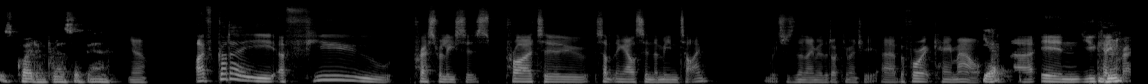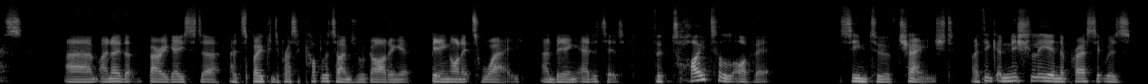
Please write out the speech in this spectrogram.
it's quite impressive. Yeah. Yeah. I've got a, a few press releases prior to something else in the meantime, which is the name of the documentary, uh, before it came out Yeah. uh, in UK Mhm. press. Um, I know that Barry Gaister had spoken to press a couple of times regarding it being on its way and being edited. The title of it seemed to have changed. I think initially in the press it was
